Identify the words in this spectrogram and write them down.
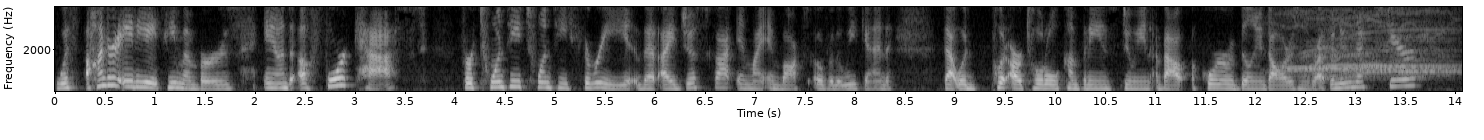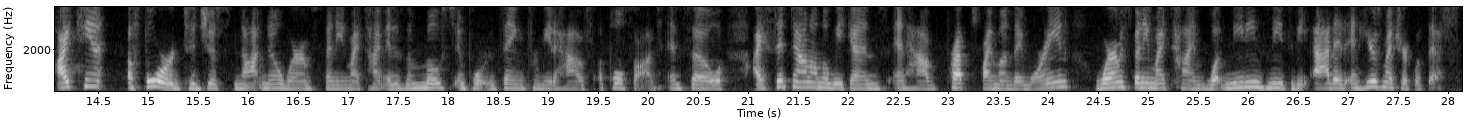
with 188 team members and a forecast for 2023 that I just got in my inbox over the weekend, that would put our total companies doing about a quarter of a billion dollars in revenue next year. I can't afford to just not know where I'm spending my time. It is the most important thing for me to have a pulse on. And so I sit down on the weekends and have prepped by Monday morning where I'm spending my time, what meetings need to be added. And here's my trick with this.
